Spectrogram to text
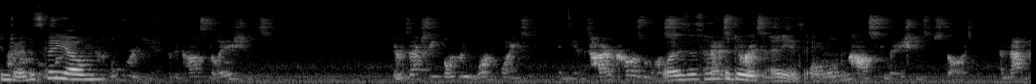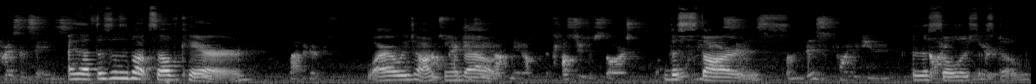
enjoy this video. There is actually only one point in the entire cosmos. What does this have to do with anything? All constellations of stars. And that presence is I thought this was about self-care. Planet Earth. Why are we talking about the clusters of stars? The stars. From this point of view, in the solar system.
